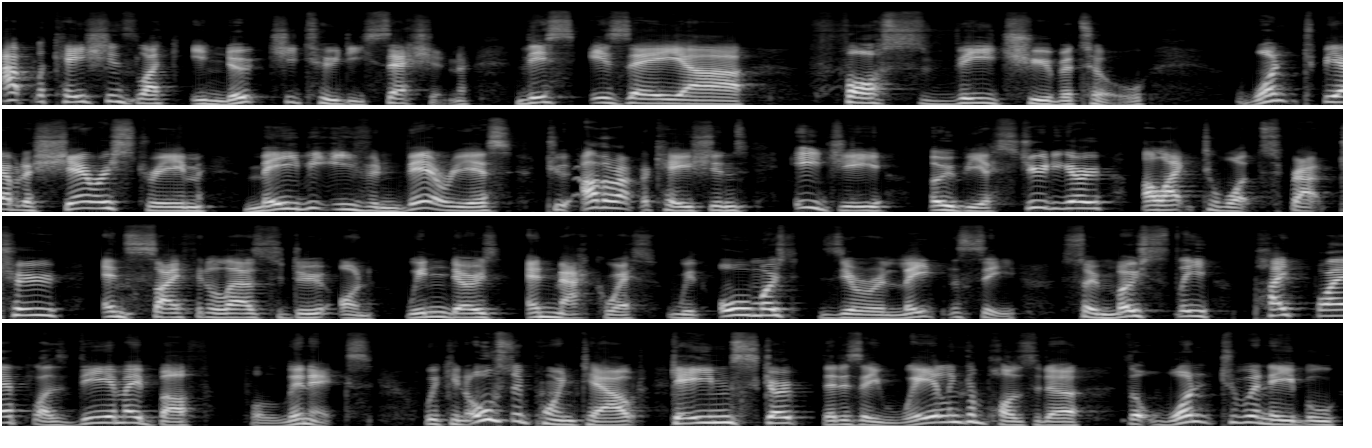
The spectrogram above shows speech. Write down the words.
applications like Inochi 2D Session. This is a uh, FOSS VTuber tool want to be able to share a stream, maybe even various, to other applications, e.g. OBS Studio, I like to what Spout 2 and Syphon allows to do on Windows and macOS with almost zero latency, so mostly Pipewire plus DMA BUF for Linux. We can also point out GameScope that is a Wayland compositor that want to enable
